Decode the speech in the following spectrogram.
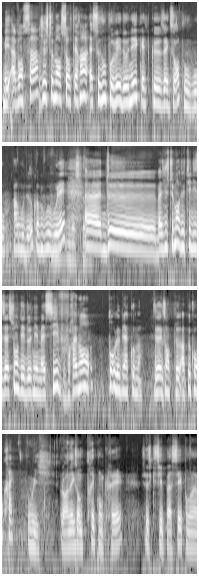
mais avant ça, justement sur le terrain, est-ce que vous pouvez donner quelques exemples, ou un ou deux comme vous voulez, euh, de bah, justement d'utilisation des données massives vraiment pour le bien commun? Des exemples un peu concrets Oui. Alors un exemple très concret, c'est ce qui s'est passé pendant la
